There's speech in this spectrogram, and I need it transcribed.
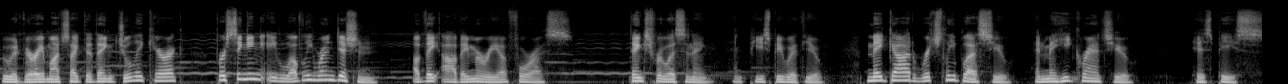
We would very much like to thank Julie Carrick for singing a lovely rendition of the Ave Maria for us. Thanks for listening, and peace be with you. May God richly bless you, and may He grant you His peace.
